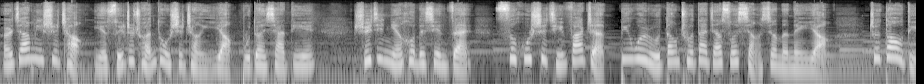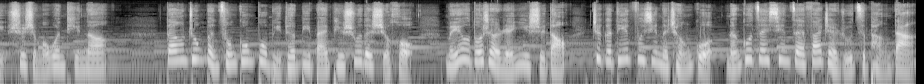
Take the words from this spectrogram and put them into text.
而加密市场也随着传统市场一样不断下跌。十几年后的现在，似乎事情发展并未如当初大家所想象的那样。这到底是什么问题呢？当中本聪公布比特币白皮书的时候，没有多少人意识到这个颠覆性的成果能够在现在发展如此庞大。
